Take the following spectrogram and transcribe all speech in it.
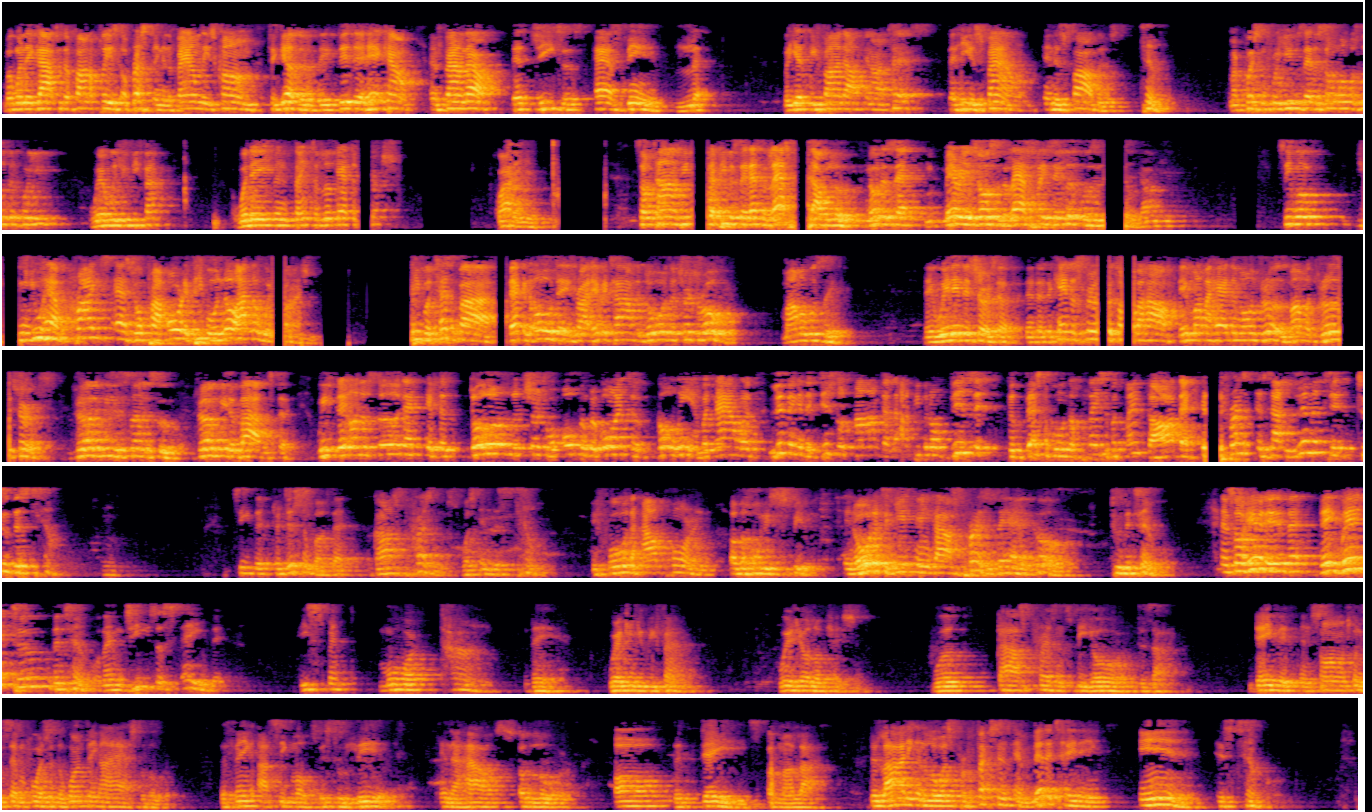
But when they got to the final place of resting and the families come together, they did their head count and found out that Jesus has been left. But yet we find out in our text that he is found in his father's temple. My question for you is that if someone was looking for you, where would you be found? Would they even think to look at the church? Quiet in here. Sometimes we know that people say that's the last place I will look. Notice that Mary and Joseph, the last place they looked was in the temple. See, when you have Christ as your priority, people will know I know where. People testify back in the old days, right? Every time the doors of the church were open, Mama was there. They went into church. The, the, the, the Kansas Spirit talk about how their mama had them on drugs. Mama drugged the church, drugged me to Sunday school, drugged me to Bible study. We, they understood that if the doors of the church were open, we're going to go in. But now we're living in the digital time that a lot of people don't visit the vestibule and the places. But thank God that His presence is not limited to this temple. See, the tradition was that God's presence was in this temple before the outpouring of the Holy Spirit. In order to get in God's presence, they had to go to the temple. And so here it is that they went to the temple and Jesus stayed there. He spent more time there. Where can you be found? Where's your location? Will God's presence be your desire? David in Psalm 27 4 says, The one thing I ask the Lord, the thing I seek most is to live in the house of the Lord all the days of my life, delighting in the Lord's perfections and meditating in his temple.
